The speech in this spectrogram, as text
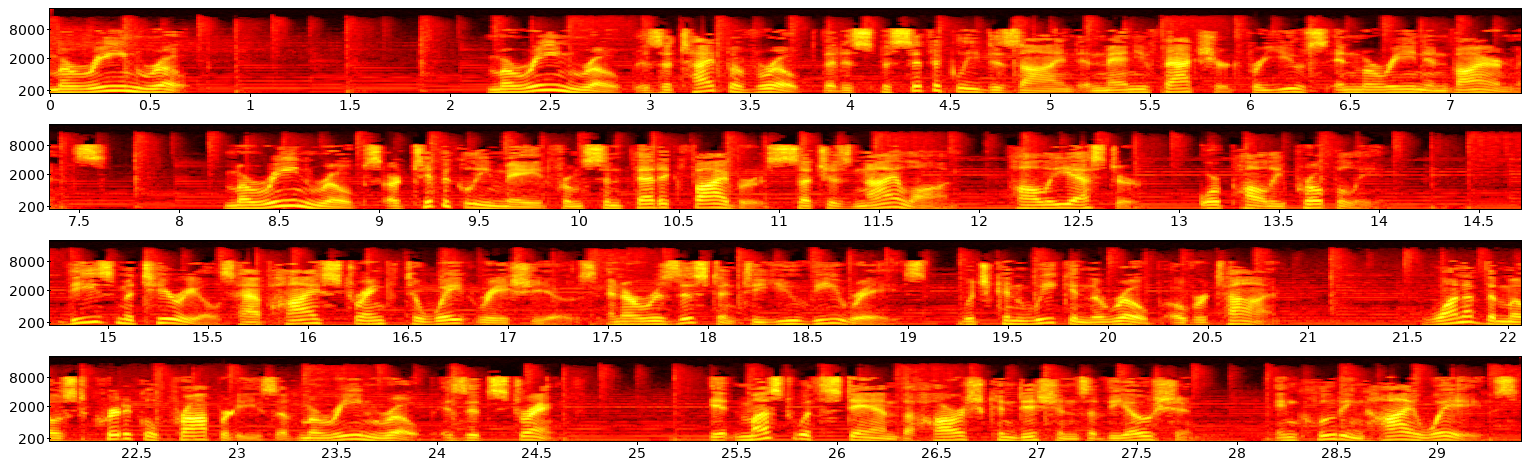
Marine rope. Marine rope is a type of rope that is specifically designed and manufactured for use in marine environments. Marine ropes are typically made from synthetic fibers such as nylon, polyester, or polypropylene. These materials have high strength-to-weight ratios and are resistant to UV rays, which can weaken the rope over time. One of the most critical properties of marine rope is its strength. It must withstand the harsh conditions of the ocean, including high waves,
